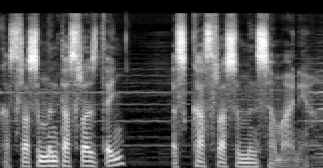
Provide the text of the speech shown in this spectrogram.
ከ1819 እስከ 1880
